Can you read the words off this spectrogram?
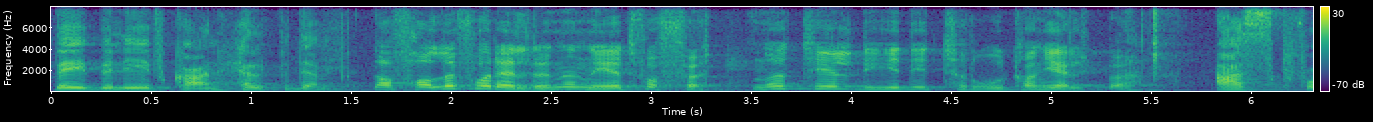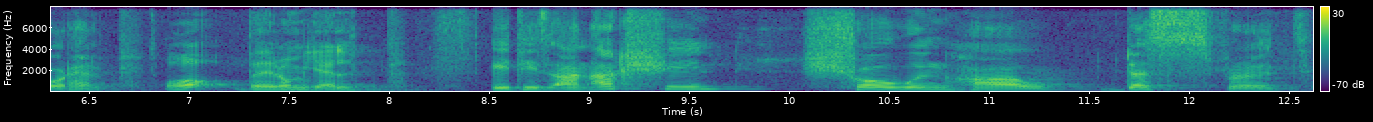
they believe can help them. da faller foreldrene ned for føttene til de de tror kan hjelpe, Ask for help. og ber om hjelp. It is an action showing how desperate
